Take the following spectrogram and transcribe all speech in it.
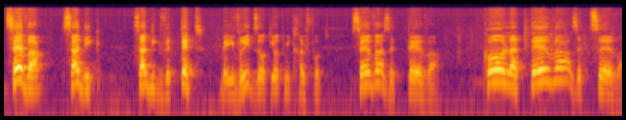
צבע, צדיק, צדיק וטט בעברית זה אותיות מתחלפות. צבע זה טבע. כל הטבע זה צבע.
